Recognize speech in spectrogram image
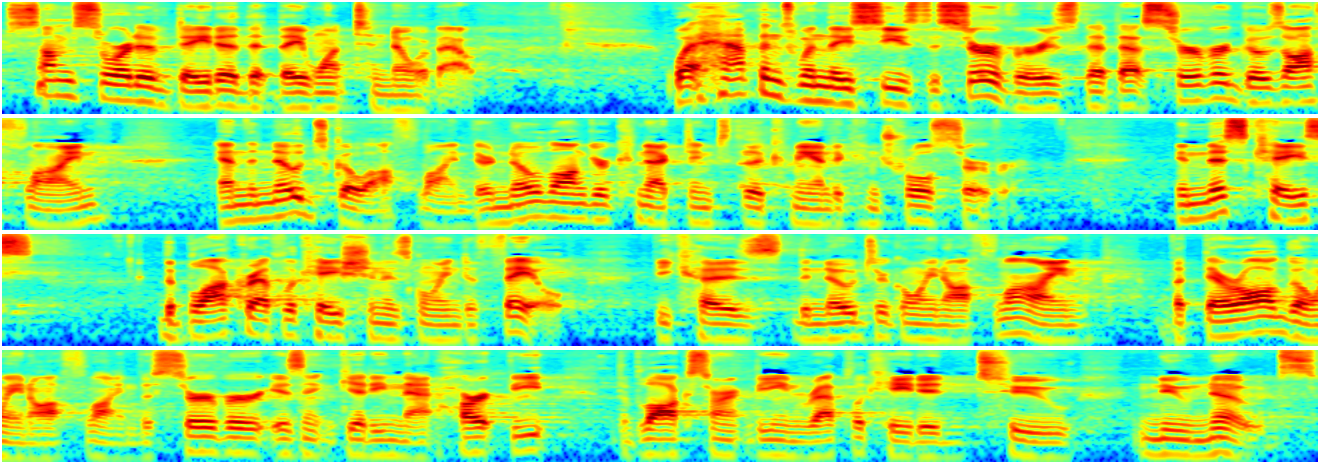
some sort of data that they want to know about. What happens when they seize the server is that that server goes offline and the nodes go offline. They're no longer connecting to the command and control server. In this case, the block replication is going to fail because the nodes are going offline, but they're all going offline. The server isn't getting that heartbeat. The blocks aren't being replicated to new nodes.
